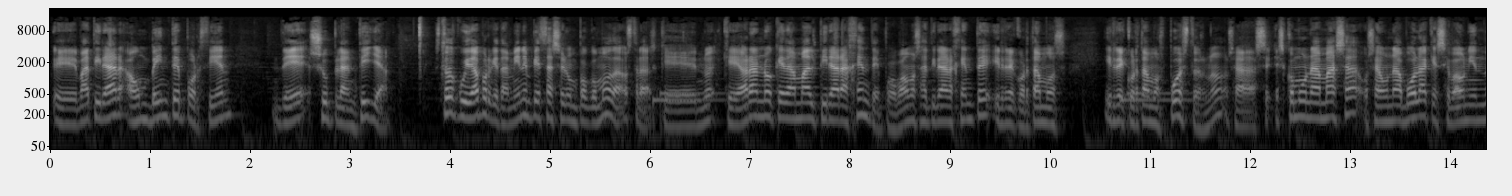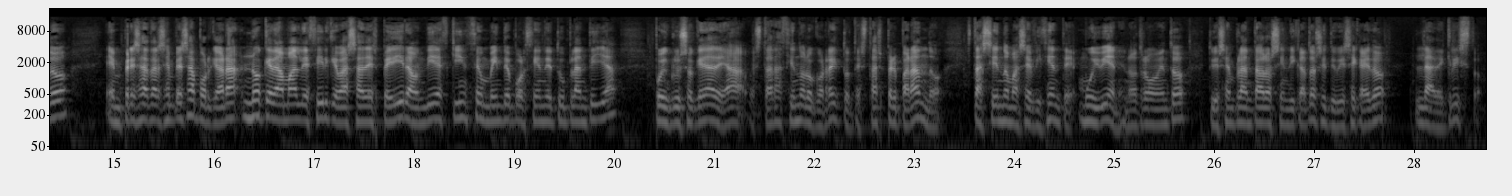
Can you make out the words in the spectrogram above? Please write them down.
eh, va a tirar a un 20% de su plantilla. Esto cuidado porque también empieza a ser un poco moda, ostras, que, ahora no queda mal tirar a gente. Pues vamos a tirar a gente y recortamos y recortamos puestos, ¿no? O sea, es como una masa, o sea, una bola que se va uniendo empresa tras empresa, porque ahora no queda mal decir que vas a despedir a un 10, 15, un 20% de tu plantilla, pues incluso queda de, ah, estás haciendo lo correcto, te estás preparando, estás siendo más eficiente. Muy bien, en otro momento te hubiesen plantado los sindicatos y te hubiese caído la de Cristo.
